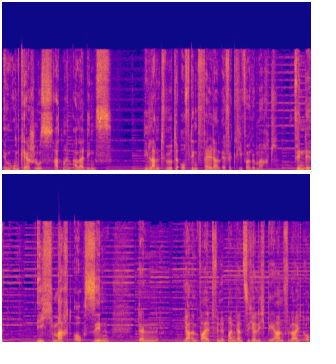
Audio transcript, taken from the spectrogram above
Im Umkehrschluss hat man allerdings die Landwirte auf den Feldern effektiver gemacht. Finde ich, macht auch Sinn, denn ja, im Wald findet man ganz sicherlich Beeren, vielleicht auch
